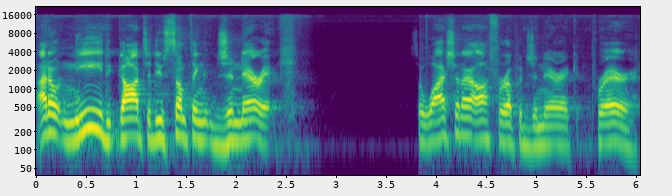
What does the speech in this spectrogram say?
I don't need God to do something generic. So why should I offer up a generic prayer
